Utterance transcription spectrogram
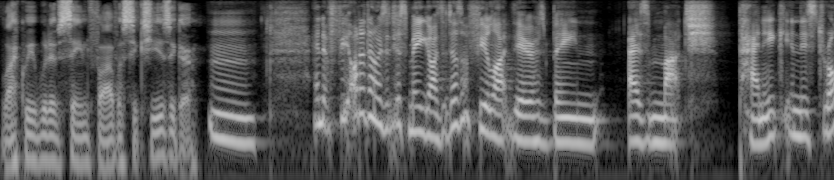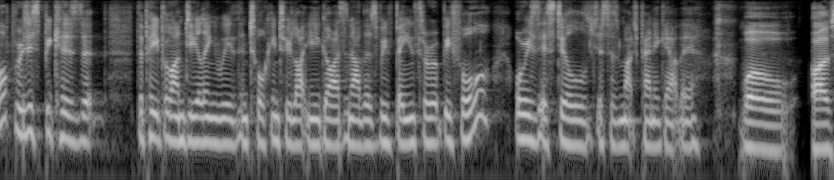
like we would have seen five or six years ago. Mm. And it feel, I don't know, is it just me, guys? It doesn't feel like there has been as much panic in this drop, or is this because that the people I'm dealing with and talking to, like you guys and others, we've been through it before, or is there still just as much panic out there? Well, I've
